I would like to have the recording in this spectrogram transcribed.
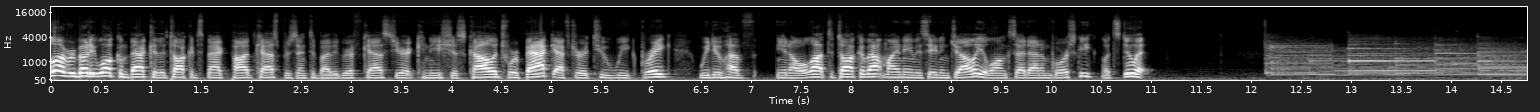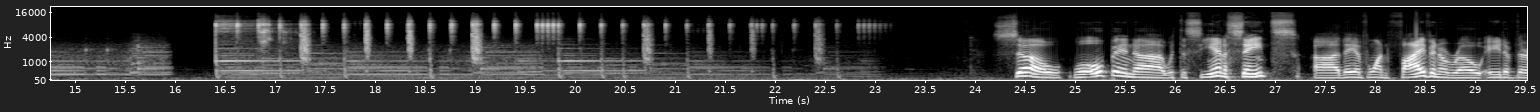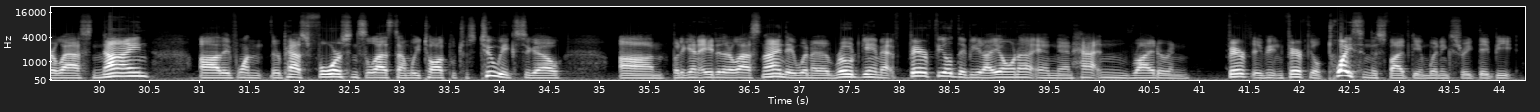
Hello, everybody. Welcome back to the Talking Smack podcast presented by the Griffcast here at Canisius College. We're back after a two week break. We do have, you know, a lot to talk about. My name is Aiden Jolly alongside Adam Gorski. Let's do it. So we'll open uh, with the Siena Saints. Uh, they have won five in a row, eight of their last nine. Uh, they've won their past four since the last time we talked, which was two weeks ago. Um, but again, eight of their last nine. They win a road game at Fairfield. They beat Iona and Manhattan, Rider, and Fairfield. They've beaten Fairfield twice in this five-game winning streak. They beat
